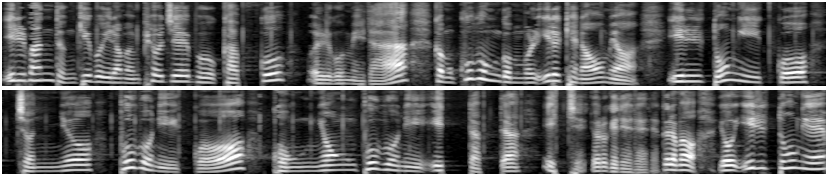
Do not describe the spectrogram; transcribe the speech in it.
일반 등기부이라면 표제부 갑구 을구입니다. 그럼 구분 건물 이렇게 나오면 일동이 있고 전유 부분이 있고 공용 부분이 있답다 있지 이렇게 돼야 돼. 그러면 요 일동에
